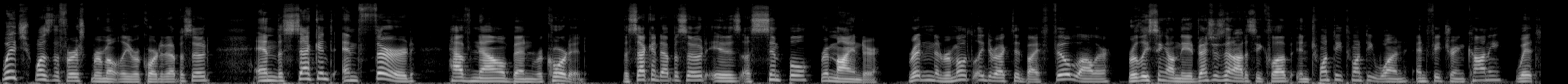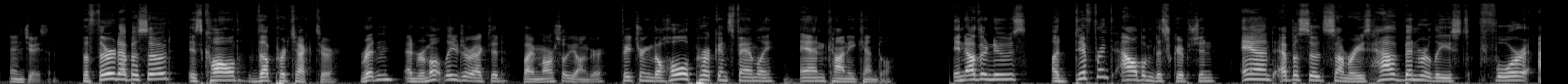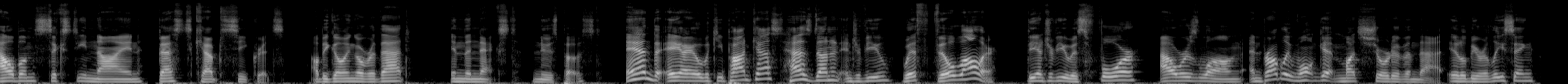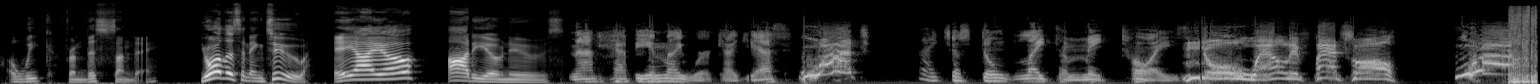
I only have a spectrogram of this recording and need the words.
which was the first remotely recorded episode, and the second and third have now been recorded. The second episode is a simple reminder, written and remotely directed by Phil Lollar, releasing on the Adventures in Odyssey Club in 2021 and featuring Connie, Whit, and Jason. The third episode is called The Protector, written and remotely directed by Marshall Younger, featuring the whole Perkins family and Connie Kendall. In other news, a different album description and episode summaries have been released for album 69 Best Kept Secrets. I'll be going over that in the next news post. And the AIO Wiki podcast has done an interview with Phil Lollar. The interview is four hours long and probably won't get much shorter than that. It'll be releasing a week from this Sunday. You're listening to AIO Audio News. Not happy in my work, I guess. What? I just don't like to make toys. No, well, if that's all. Whoa!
